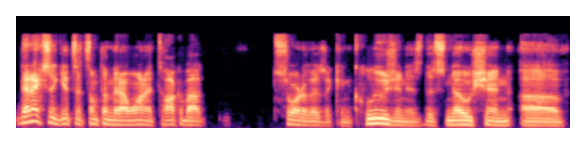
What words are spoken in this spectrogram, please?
That actually gets at something that I want to talk about, sort of as a conclusion, is this notion of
